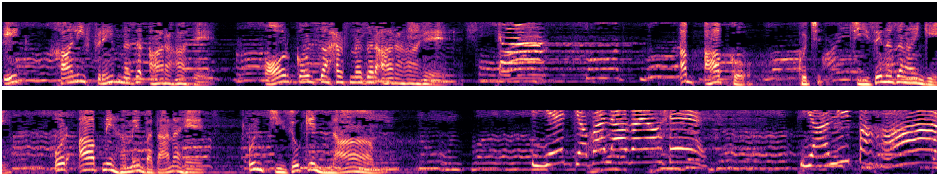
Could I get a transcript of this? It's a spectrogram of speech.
ایک خالی فریم نظر آ رہا ہے اور کون سا حرف نظر آ رہا ہے؟ اب آپ کو کچھ چیزیں نظر آئیں گی اور آپ نے ہمیں بتانا ہے ان چیزوں کے نام۔ یہ جبل آ گیا ہے۔ یعنی پہاڑ۔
